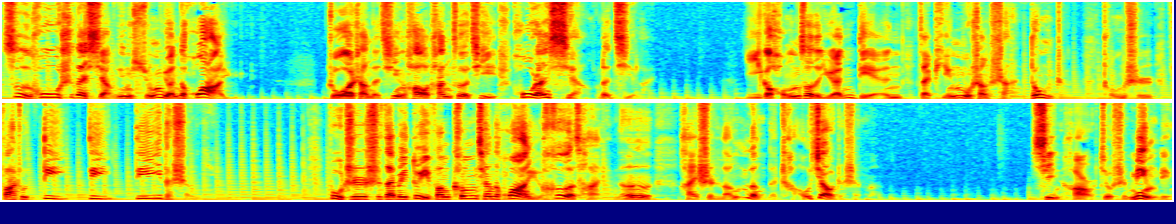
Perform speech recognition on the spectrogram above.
似乎是在响应熊原的话语，桌上的信号探测器忽然响了起来。一个红色的圆点在屏幕上闪动着，同时发出滴滴滴的声音。不知是在为对方铿锵的话语喝彩呢，还是冷冷地嘲笑着什么？信号就是命令。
